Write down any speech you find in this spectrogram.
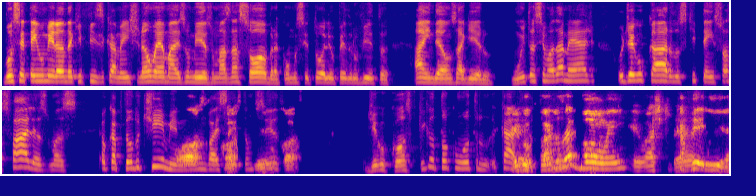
Você tem o Miranda que fisicamente não é mais o mesmo, mas na sobra, como citou ali o Pedro Vitor, ainda é um zagueiro muito acima da média. O Diego Carlos, que tem suas falhas, mas é o capitão do time, não vai sair tão cedo. Diego Costa, por que, que eu tô com outro. Cara, Diego Carlos é bom, hein? Eu acho que é, caberia.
